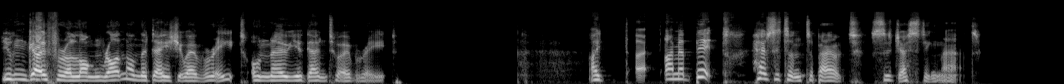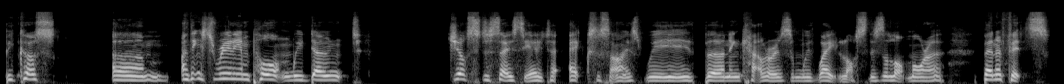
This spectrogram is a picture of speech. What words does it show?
You can go for a long run on the days you overeat or know you're going to overeat. I, I am a bit hesitant about suggesting that because um, I think it's really important we don't just associate exercise with burning calories and with weight loss. There's a lot more uh, benefits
